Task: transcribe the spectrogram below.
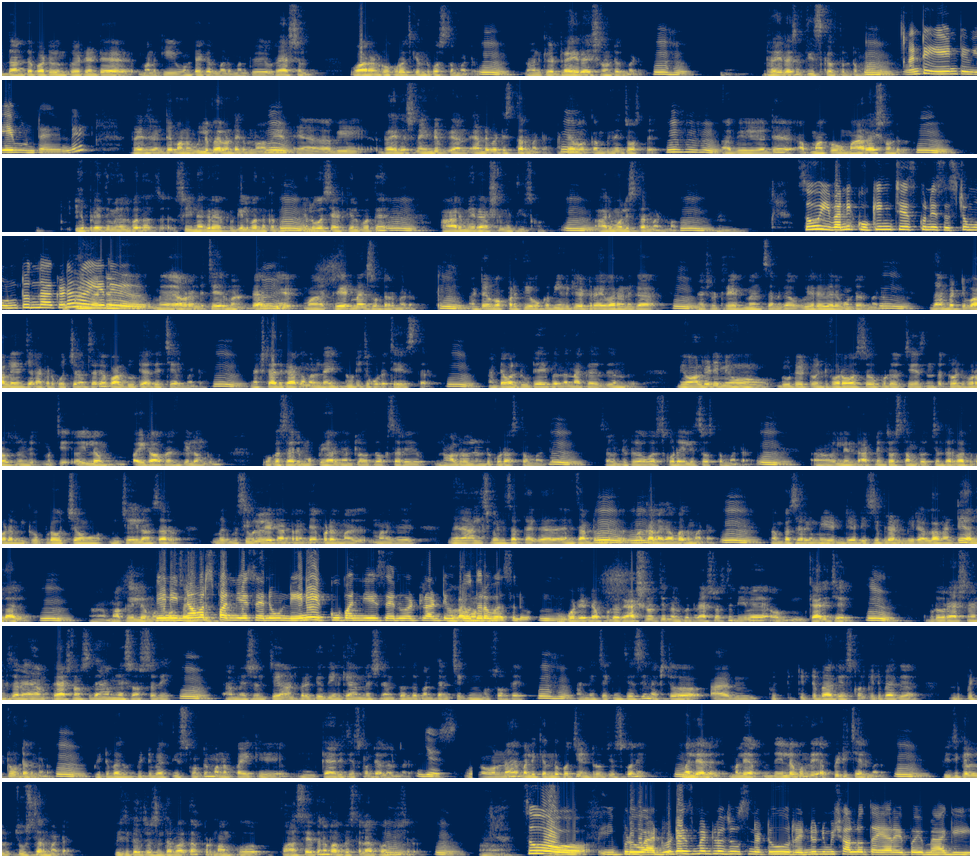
దాంతోపాటు ఇంకోటంటే మనకి ఉంటాయి కదా మేడం. మనకి రేషన్. వారానికి ఒక రోజు కిందకు వస్తాం మేడం దానికి డ్రై రేషన్ ఉంటుంది మేడం డ్రై రేషన్ తీసుకెళ్తుంటాం. అంటే ఏంటి ఏమి ఉంటాయండి డ్రై రేషన్ అంటే మనం ఉల్లిపాయలు ఉంటాయి కదా అవి అవి డ్రై రేషన్ ఎండి ఎండబెట్టిస్తారు అనమాట అంటే ఒక కంపెనీ నుంచి వస్తాయి. అవి అంటే మాకు మా రేషన్ ఉండదు ఎప్పుడైతే మేము వెళ్ళిపోతాం శ్రీనగర్ ఎక్కడికి వెళ్ళిపోతాం కదా ఎల్ఓసి ఎక్కడికి వెళ్ళిపోతే ఆర్మీ రేషన్ మేము తీసుకుంటాం. ఆర్మీ వాళ్ళు ఇస్తారు మేడం మాకు. సో ఇవన్నీ కుకింగ్ చేసుకునే సిస్టమ్ ఉంటుందా అక్కడ? ఎవరంటే చేయరు మేడం అంటే మా ట్రేడ్ మ్యాన్స్ ఉంటారు మేడం. అంటే ప్రతి ఒక్క దీనికి డ్రైవర్ అనగా నెక్స్ట్ ట్రేడ్ మ్యాన్స్ అనగా వేరే వేరే ఉంటారు మేడం. దాన్ని బట్టి వాళ్ళు ఏం చేయాలి అక్కడికి వచ్చినా సరే వాళ్ళ డ్యూటీ అదే చేయాలి మేడం. ఉమ్, నెక్స్ట్ అది కాక మళ్ళీ నైట్ డ్యూటీ కూడా చేయిస్తారు. అంటే వాళ్ళ డ్యూటీ అయిపోయిందని నాకు ఇది ఉంది. మేము ఆల్రెడీ మేము డ్యూటీ ట్వంటీ ఫోర్ అవర్స్ ఇప్పుడు చేసిన ట్వంటీ ఫోర్ అవర్స్ వెళ్ళాం బయట ఆపరేషన్కి వెళ్ళాం అనుకున్నాం ఒకసారి ముప్పై ఆరు గంటలు అవుతుంది ఒకసారి నాలుగు రోజుల నుండి కూడా వస్తాం సెవెంటీ టూ అవర్స్ కూడా వెళ్ళేసి వస్తాం అన్నమాట. ఉమ్, ఆ, వెళ్ళిన అటు నుంచి వస్తాం వచ్చిన తర్వాత కూడా మీకు ఇప్పుడే వచ్చాము మేము చేయలేం సార్. మీకు సివిల్ ఏంటంటారంటే ఇప్పుడు మనకి నేను అలసిపోయిన సార్ తగ్గ అని అంటుంటారు మాకు అలాగ అవ్వదు అనమాట కంపల్సరీగా మీ ఏంటి డిసిప్లిన్ మీరు వెళ్ళాలంటే వెళ్ళాలి. మాకు వెళ్ళే నేను సైడ్ అవర్స్ పని చేశాను నేనే ఎక్కువ పని చేశాను అట్లాంటివి కుదరవు. అసలు. ఇంకోటి అప్పుడు రేషన్ వచ్చింది అనుకోండి. రేషన్ వస్తే మేమే క్యారీ చేయాలి. ఇప్పుడు రేషన్ అంటే రేషన్ వస్తుంది యామినేషన్ వస్తుంది. చే అంటే ప్రతి దీనికి యామినేషన్ ఎంత ఉంది మన దాని చెకింగ్స్ ఉంటాయి. అన్ని చెకింగ్ చేసి నెక్స్ట్ కిట్ బ్యాగ్ వేసుకొని కిట్ బ్యాగ్ పిట్ ఉంటుంది మేడం. పిట్ బ్యాగ్ పిట్ బ్యాగ్ తీసుకుంటే మనం పైకి క్యారీ చేసుకుంటూ వెళ్ళాలి మేడం. ఉన్న మళ్ళీ కిందకు వచ్చి ఇంటర్వ్యూ తీసుకొని మళ్ళీ వెళ్ళాలి. మళ్ళీ వెళ్ళే ముందు అప్పిటి చేయాలి మేడం. ఫిజికల్ చూస్తారన్నమాట ఫిజికల్ చూసిన తర్వాత అప్పుడు మనకు పాస్ అయితేనే పంపిస్తారు. సో ఇప్పుడు అడ్వర్టైజ్మెంట్లో చూసినట్టు రెండు నిమిషాల్లో తయారైపోయి మ్యాగీ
